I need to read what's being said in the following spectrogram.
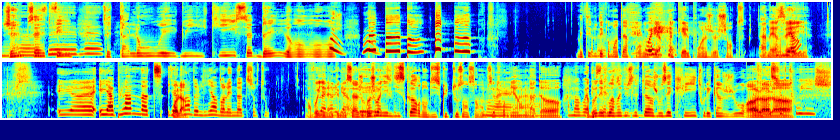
J'aime cette fille. Ces talons aiguilles qui se dérangent. Mettez-nous des commentaires pour nous Ouais. dire à quel point je chante à merveille. Et euh, et il y a plein de notes, il y a Voilà. plein de liens dans les notes surtout. Envoyez-nous des messages. Rejoignez le. Discord, on discute tous ensemble. C'est trop bien, on adore. Abonnez-vous à ma newsletter, je vous écris tous les 15 jours. Oh là Venez là. sur Twitch.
